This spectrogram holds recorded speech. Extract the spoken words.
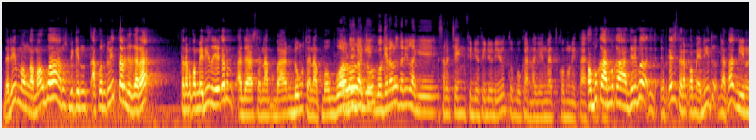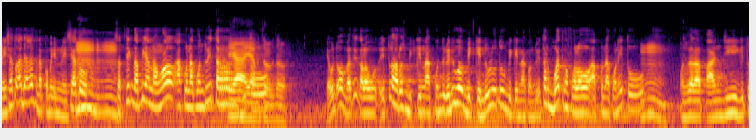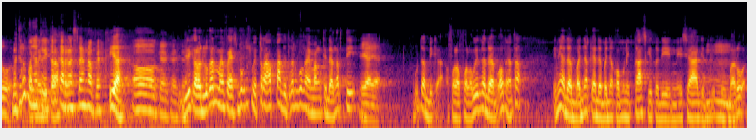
jadi mau nggak mau gua harus bikin akun Twitter gara-gara stand up comedy itu jadi kan ada stand up Bandung, stand up Oh, Bogor lu gitu. lagi, gua kira lu tadi lagi searching video-video di YouTube, bukan lagi ngeliat komunitas. Oh bukan bukan. Jadi gua ketika stand up comedy itu ternyata di Indonesia tuh ada kan stand up comedy Indonesia tuh. Hmm, hmm. Searching tapi yang nongol akun-akun Twitter Iya, gitu. iya betul betul. Ya udah oh berarti kalau itu harus bikin akun tuh. Jadi gua bikin dulu tuh bikin akun Twitter buat nge-follow akun-akun itu. Hmm. Maksudnya Panji gitu. Berarti lu punya Twitter Cafe. karena stand up ya? Iya. Oh, oke oke oke. Jadi kalau dulu kan main Facebook terus Twitter apa gitu kan gua emang tidak ngerti. Iya, iya. udah bikin follow followin ada oh ternyata ini ada banyak ya ada banyak komunitas gitu di Indonesia gitu, gitu. baru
